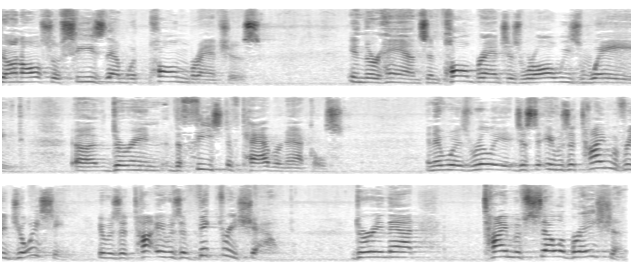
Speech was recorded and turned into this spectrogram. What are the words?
John also sees them with palm branches in their hands, and palm branches were always waved uh, during the Feast of Tabernacles. And it was really just, it was a time of rejoicing. It was a, t- it was a victory shout during that time of celebration.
